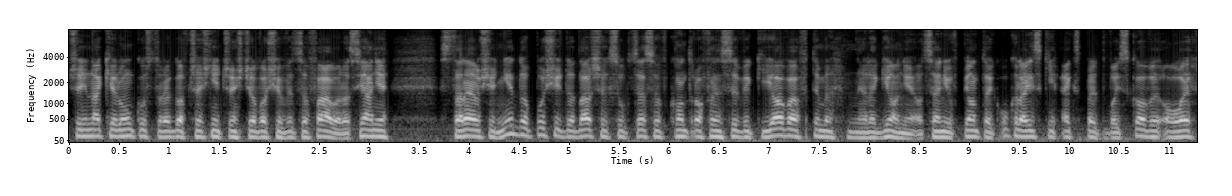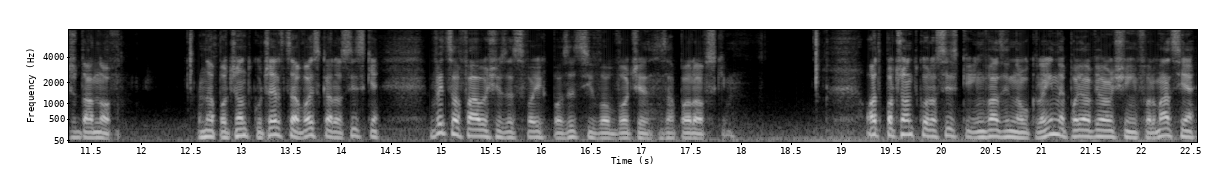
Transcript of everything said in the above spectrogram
czyli na kierunku, z którego wcześniej częściowo się wycofały. Rosjanie starają się nie dopuścić do dalszych sukcesów kontrofensywy Kijowa w tym regionie, ocenił w piątek ukraiński ekspert wojskowy Ołech Żdanow. Na początku czerwca wojska rosyjskie wycofały się ze swoich pozycji w obwodzie zaporowskim. Od początku rosyjskiej inwazji na Ukrainę pojawiają się informacje,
